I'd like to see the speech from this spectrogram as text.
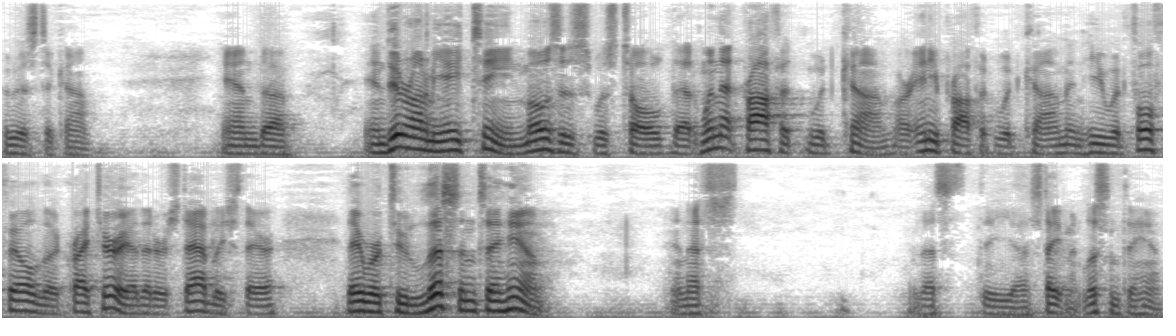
who is to come. And uh, in Deuteronomy 18, Moses was told that when that prophet would come, or any prophet would come, and he would fulfill the criteria that are established there, they were to listen to him. And that's, that's the uh, statement, listen to him.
